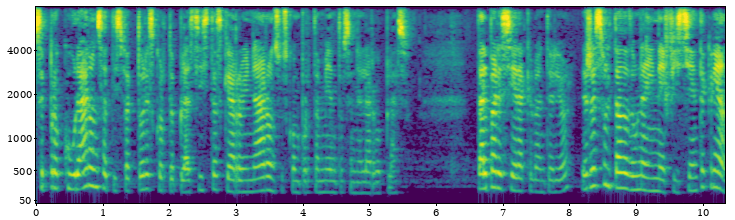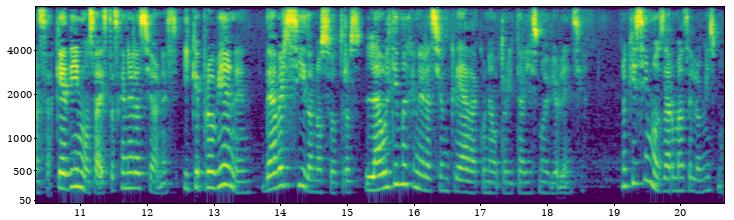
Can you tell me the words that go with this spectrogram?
se procuraron satisfactores cortoplacistas que arruinaron sus comportamientos en el largo plazo. Tal pareciera que lo anterior es resultado de una ineficiente crianza que dimos a estas generaciones y que provienen de haber sido nosotros la última generación creada con autoritarismo y violencia. No quisimos dar más de lo mismo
